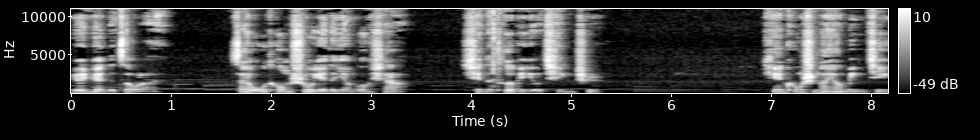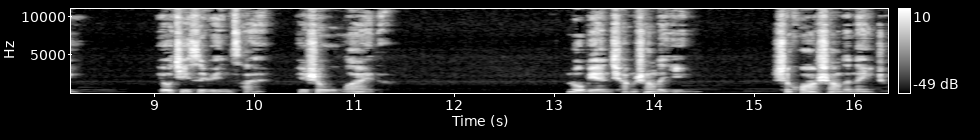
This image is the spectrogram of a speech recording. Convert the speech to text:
远远的走来，在梧桐树叶的阳光下，显得特别有情致。天空是那样明净，有几丝云彩也是无碍的。路边墙上的影，是画上的那种，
